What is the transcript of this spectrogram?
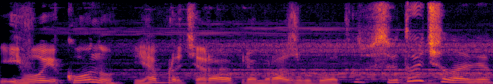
Его икону я протираю прям раз в год. Святой человек.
